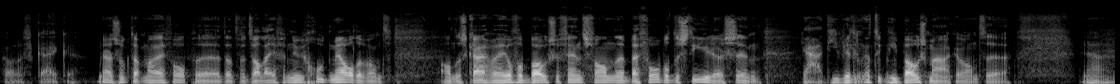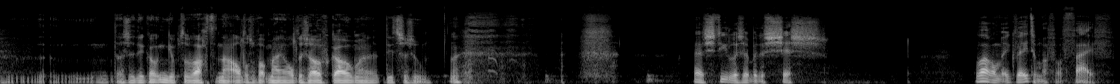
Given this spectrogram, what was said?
Kan even kijken. Ja, zoek dat maar even op. eh, dat we het wel even nu goed melden. Want anders krijgen we heel veel boze fans van eh, bijvoorbeeld de Steelers. En ja, die wil ik natuurlijk niet boos maken. Want eh, ja, daar zit ik ook niet op te wachten naar alles wat mij al is overkomen dit seizoen. Ja, de Steelers hebben er zes. Waarom? Ik weet er maar van vijf.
